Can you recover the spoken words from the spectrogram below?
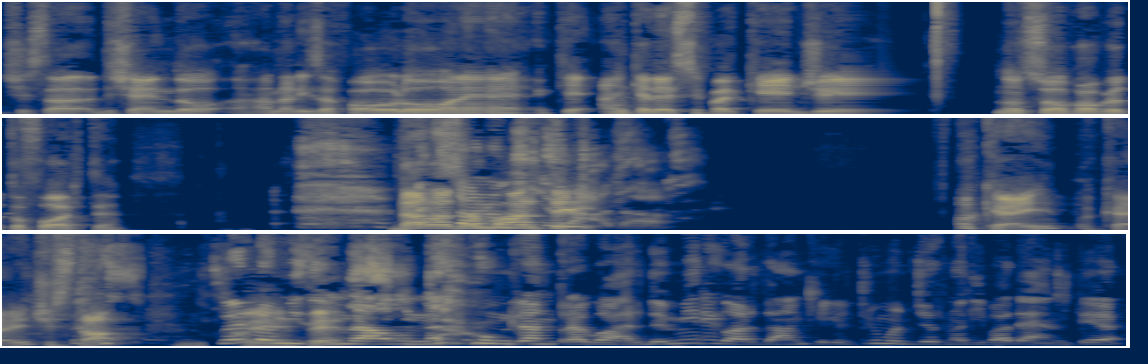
ci sta dicendo Annalisa Paolone che anche adesso i parcheggi non sono proprio il tuo forte. Dall'altra parte... Migliorata. Ok, ok, ci sta. Quello mi sembra un, un, gran traguardo. E mi ricordo anche che il primo giorno di patente,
